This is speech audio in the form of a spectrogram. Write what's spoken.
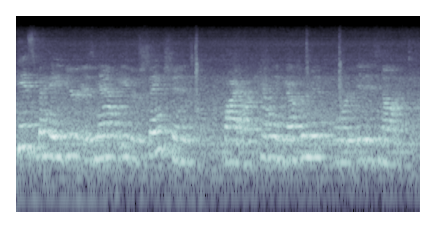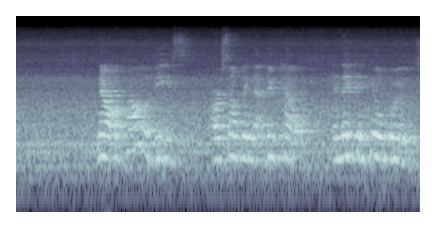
His behavior is now either sanctioned by our county government or it is not. Now, apologies are something that do help, and they can heal wounds.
